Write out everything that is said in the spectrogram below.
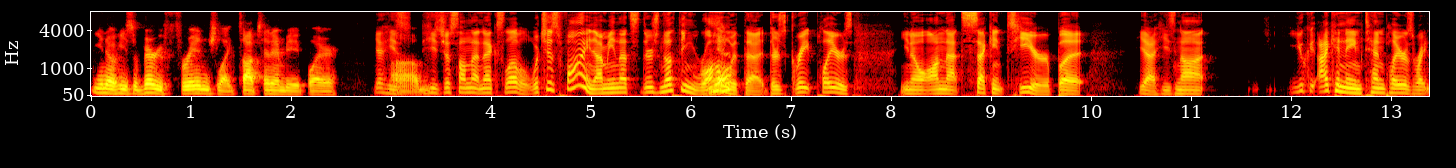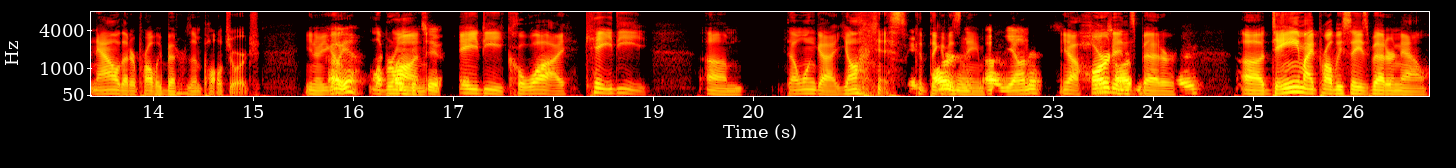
you know he's a very fringe, like top ten NBA player. Yeah, he's Um, he's just on that next level, which is fine. I mean, that's there's nothing wrong Yeah. with that. There's great players, you know, on that second tier, but yeah, he's not. You, can, I can name ten players right now that are probably better than Paul George. You know, you got Oh yeah, LeBron. AD, Kawhi, KD, um, that one guy, Giannis. Couldn't think of his name. Oh, Giannis. Yeah, Harden's Harden. better. Uh, Dame, I'd probably say is better now.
